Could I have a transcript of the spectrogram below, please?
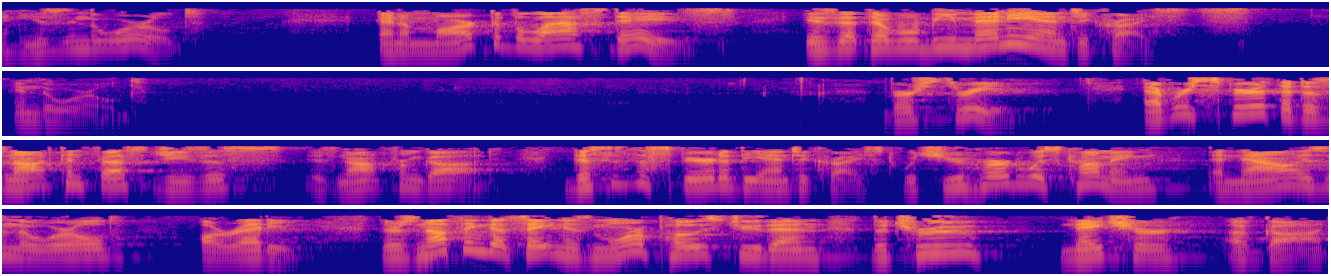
And he is in the world. And a mark of the last days is that there will be many Antichrists in the world. Verse 3 Every spirit that does not confess Jesus is not from God. This is the spirit of the Antichrist, which you heard was coming and now is in the world already. There's nothing that Satan is more opposed to than the true nature of God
